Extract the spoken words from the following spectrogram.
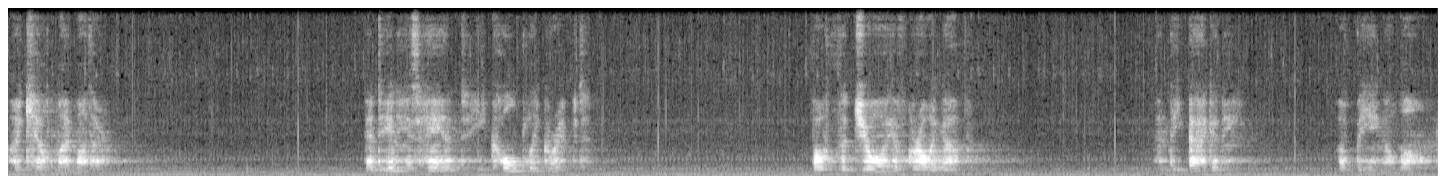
I killed my mother. And in his hand he coldly gripped both the joy of growing up and the agony of being alone.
